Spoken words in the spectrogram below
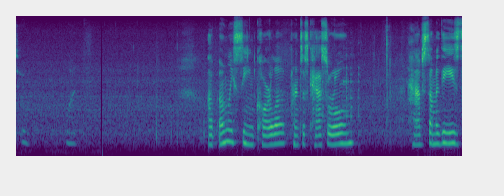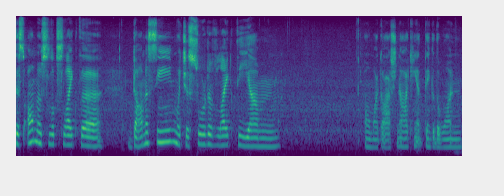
two, one. I've only seen Carla, Princess Casserole, have some of these. This almost looks like the Damascene, which is sort of like the, um, oh my gosh, now I can't think of the one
